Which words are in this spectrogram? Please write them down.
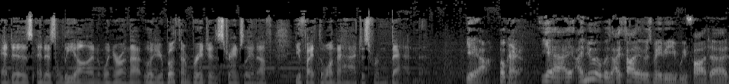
and as and as Leon, when you're on that, well, you're both on bridges. Strangely enough, you fight the one that hatches from Ben. Yeah. Okay. Yeah. Yeah, I, I knew it was. I thought it was maybe we fought, uh,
